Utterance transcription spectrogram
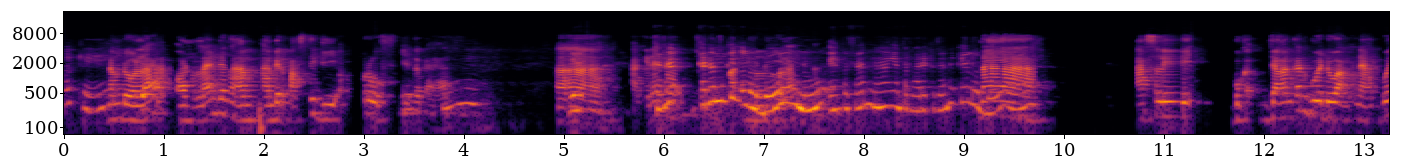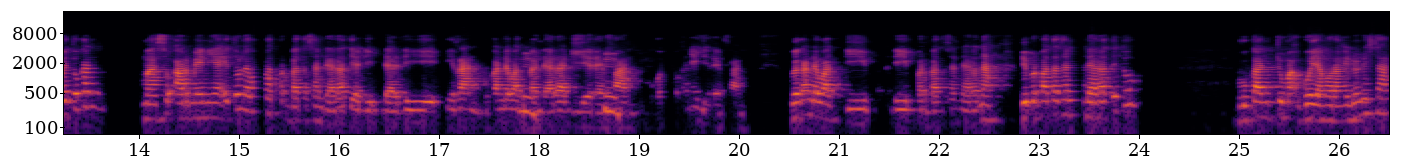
Oke. Okay. 6 dolar online dan hampir pasti di approve gitu kan. Hmm. Uh, ya. akhirnya karena karena mungkin lo doang nu yang ke sana, yang tertarik ke sana kayak lo nah, doang. Asli buka jangankan gue doang. Nah, gue tuh kan masuk Armenia itu lewat perbatasan darat ya di dari Iran, bukan lewat hmm. bandara di Yerevan, hmm. bukannya Yerevan. Gue kan lewat di di perbatasan darat. Nah, di perbatasan darat itu bukan cuma gue yang orang Indonesia,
